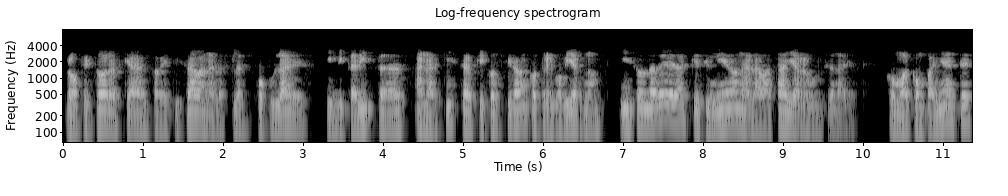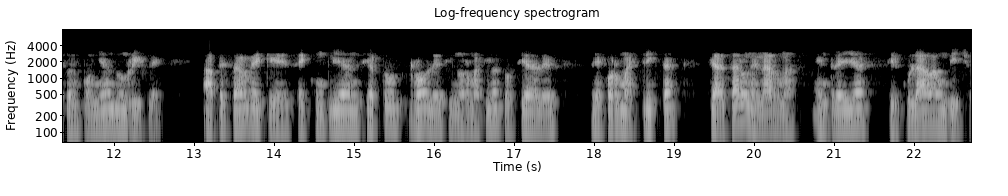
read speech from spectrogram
profesoras que alfabetizaban a las clases populares, sindicalistas, anarquistas que conspiraban contra el gobierno y soldaderas que se unieron a la batalla revolucionaria, como acompañantes o empuñando un rifle, a pesar de que se cumplían ciertos roles y normativas sociales de forma estricta, se alzaron en armas, entre ellas circulaba un dicho.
